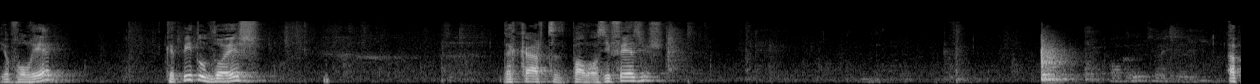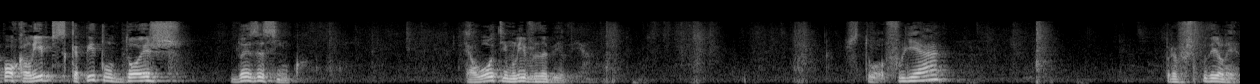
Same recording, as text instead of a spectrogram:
Eu vou ler, capítulo 2 da carta de Paulo aos Efésios. Apocalipse, capítulo 2, 2 a 5. É o último livro da Bíblia. Estou a folhear para vos poder ler.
